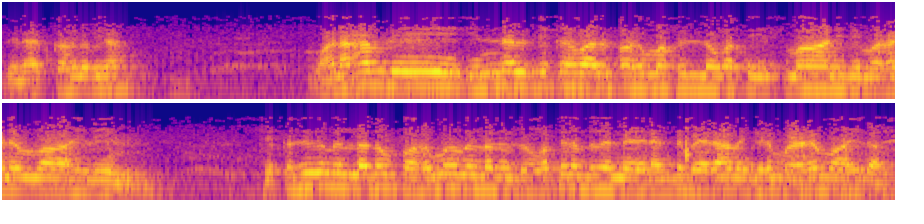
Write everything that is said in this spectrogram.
ഇതിനെ ബിഹ ولعمري إن الفقه والفهم في اللغة اسمان بمعنى واحد ഫിഖ് എന്നുള്ളതും ഫഹമ് എന്നുള്ളതും ലോകത്തിലെന്ത് തന്നെ രണ്ടു പേരാണെങ്കിലും മാനം വാഹിദാണ്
